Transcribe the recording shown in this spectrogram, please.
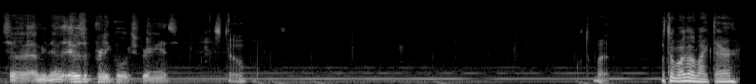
So I mean, it, it was a pretty cool experience. It's dope. What's the, the weather like there?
